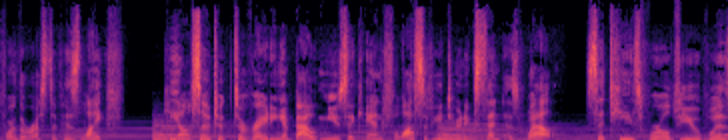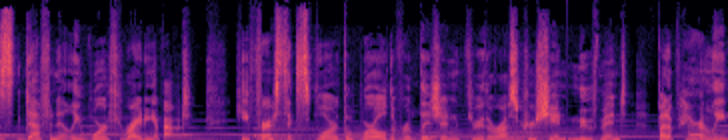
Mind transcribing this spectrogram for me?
for the rest of his life. He also took to writing about music and philosophy to an extent as well. Satie's worldview was definitely worth writing about. He first explored the world of religion through the Rosicrucian movement, but apparently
